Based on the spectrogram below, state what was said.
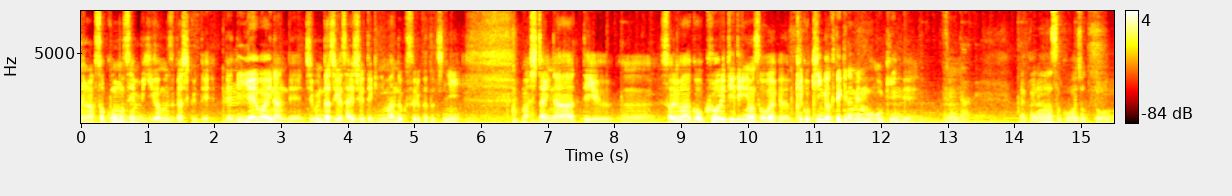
だからそこの線引きが難しくて。で、うん、DIY なんで自分たちが最終的に満足する形に、まあ、したいなっていう、うん、それはこうクオリティ的にもそうだけど結構金額的な面も大きいんで、そうだね。だからそこはちょっと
